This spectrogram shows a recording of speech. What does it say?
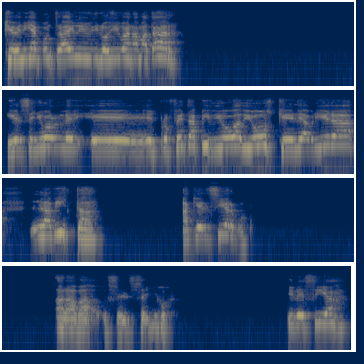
que venía contra él y, lo iban a matar. Y el Señor, le, eh, el profeta pidió a Dios que le abriera la vista a aquel siervo. Alabados el Señor. Y decía,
